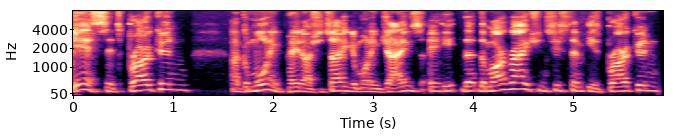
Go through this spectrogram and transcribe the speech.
Yes, it's broken. Uh, good morning, Peter. I should say. Good morning, James. It, the, the, migration system is broken.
